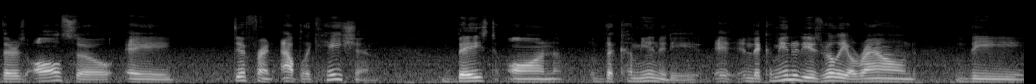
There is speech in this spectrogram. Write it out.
there's also a different application based on the community. And the community is really around the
